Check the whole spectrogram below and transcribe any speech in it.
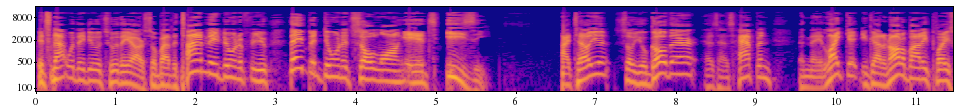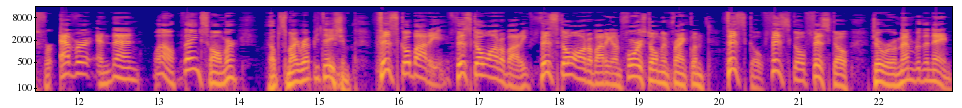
It's not what they do, it's who they are. So by the time they're doing it for you, they've been doing it so long, it's easy. I tell you, so you'll go there, as has happened, and they like it. You got an auto body place forever, and then, well, thanks, Homer. Helps my reputation. Fisco Body, Fisco Auto Body, Fisco Auto Body on Forest Home in Franklin. Fisco, Fisco, Fisco, to remember the name.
